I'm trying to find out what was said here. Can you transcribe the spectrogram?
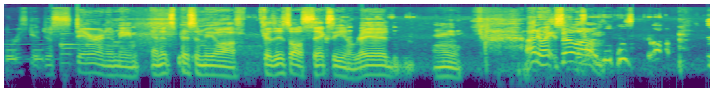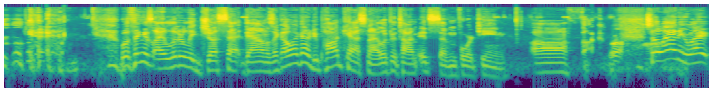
Brisket just staring at me, and it's pissing me off because it's all sexy and red. Mm. Anyway, so um, well, the thing is, I literally just sat down. I was like, "Oh, I got to do podcast night." I look at the time; it's seven fourteen. Ah, uh, fuck. So anyway,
